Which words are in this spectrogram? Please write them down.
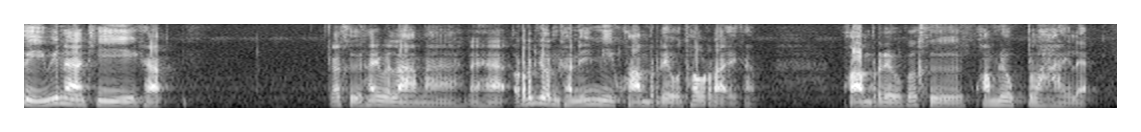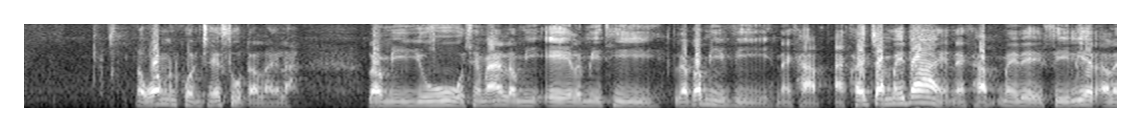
4 วินาทีครับ ก็คือให้เวลามานะฮะรถยนต์คันนี้มีความเร็วเท่าไหร่ครับ ความเร็วก็คือความเร็วปลายแหละแต่ว่ามันควรใช้สูตรอะไรล่ะ เรามี u ใช่ไหมเรามี a เรามี t แล้วก็มี v นะครับอะใครจำไม่ได้นะครับ ไม่ได้ซีเรียสอะไร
